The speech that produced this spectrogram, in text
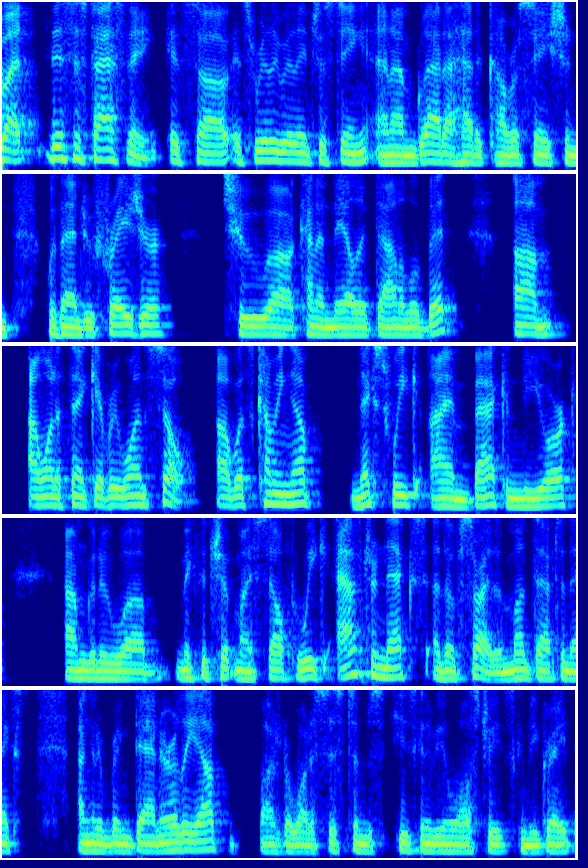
but this is fascinating. It's uh, it's really really interesting, and I'm glad I had a conversation with Andrew Fraser to uh, kind of nail it down a little bit. Um, I want to thank everyone. So, uh, what's coming up next week? I am back in New York. I'm going to uh, make the trip myself. The week after next, uh, sorry, the month after next, I'm going to bring Dan Early up, Modular Water Systems. He's going to be in Wall Street. It's going to be great.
